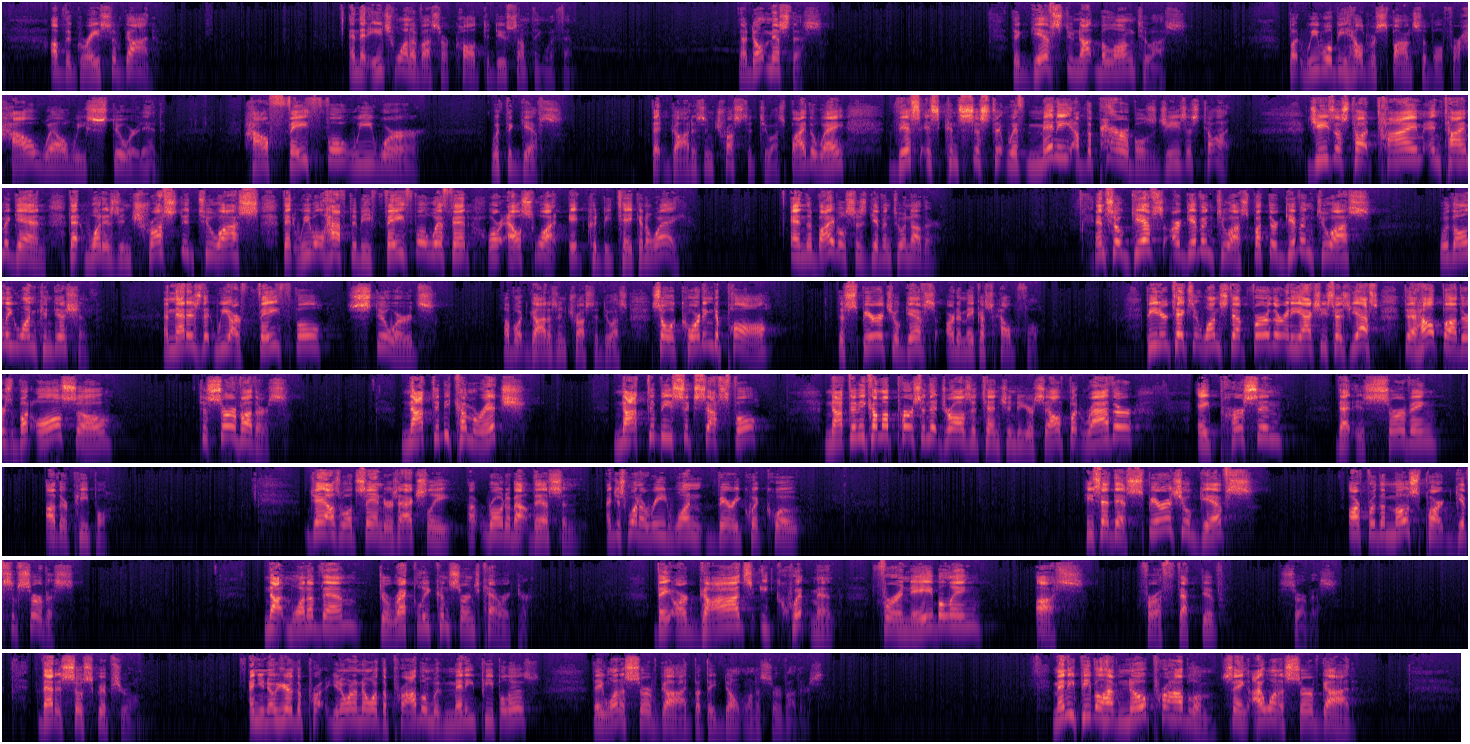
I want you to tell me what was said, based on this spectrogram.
of the grace of God, and that each one of us are called to do something with them. Now, don't miss this. The gifts do not belong to us but we will be held responsible for how well we stewarded, how faithful we were with the gifts that God has entrusted to us. By the way, this is consistent with many of the parables Jesus taught. Jesus taught time and time again that what is entrusted to us, that we will have to be faithful with it, or else what? It could be taken away. And the Bible says given to another. And so gifts are given to us, but they're given to us with only one condition, and that is that we are faithful stewards of what God has entrusted to us. So, according to Paul, the spiritual gifts are to make us helpful. Peter takes it one step further and he actually says, yes, to help others, but also to serve others. Not to become rich, not to be successful, not to become a person that draws attention to yourself, but rather a person that is serving other people. J. Oswald Sanders actually uh, wrote about this, and I just want to read one very quick quote. He said this Spiritual gifts are, for the most part, gifts of service. Not one of them directly concerns character. They are God's equipment for enabling us for effective service. That is so scriptural. And you know here the pro- you don't want to know what the problem with many people is? They want to serve God, but they don't want to serve others. Many people have no problem saying, I want to serve God,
